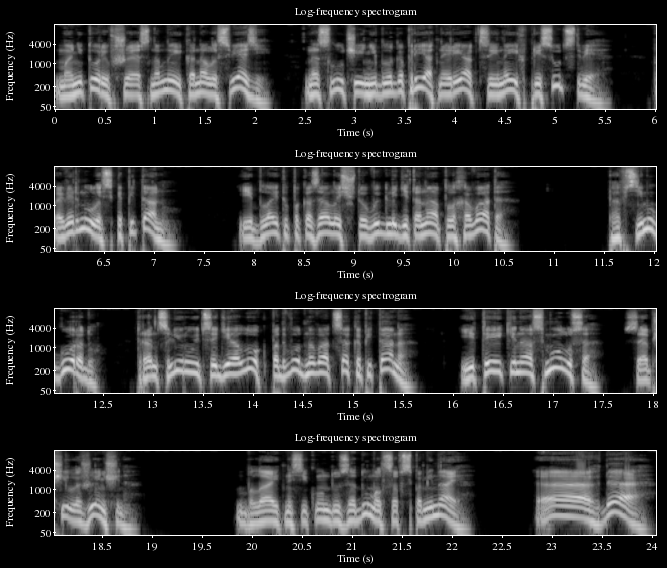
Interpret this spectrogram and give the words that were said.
мониторивший основные каналы связи на случай неблагоприятной реакции на их присутствие, повернулась к капитану, и Блайту показалось, что выглядит она плоховато. По всему городу транслируется диалог подводного отца капитана и Тейкина Смолуса, сообщила женщина. Блайт на секунду задумался, вспоминая. Ах, да,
